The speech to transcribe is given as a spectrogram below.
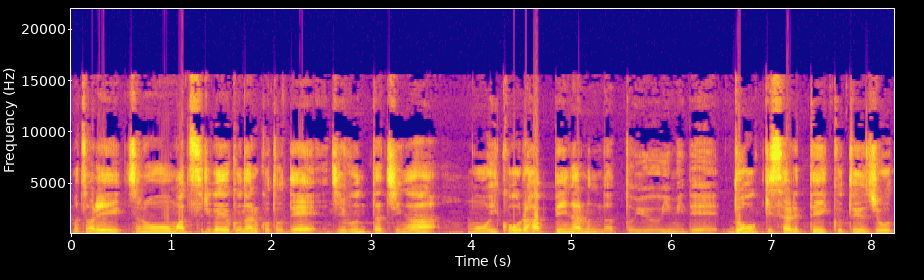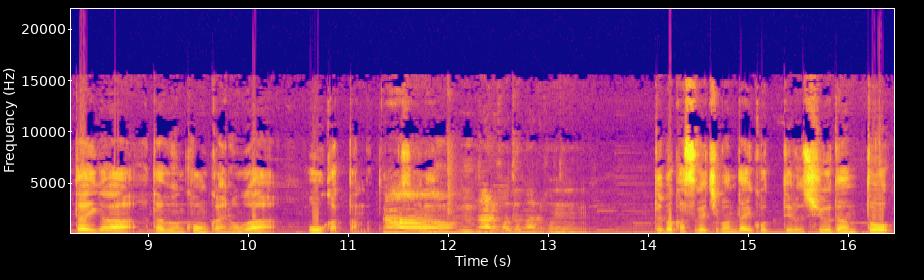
まあ、つまりそのお祭りが良くなることで自分たちがもうイコールハッピーになるんだという意味で同期されていくという状態が多分今回の方が多かったんだと思うんですよね。なるほどなるほど、うん。例えば春日一番太鼓っていうのは集団と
